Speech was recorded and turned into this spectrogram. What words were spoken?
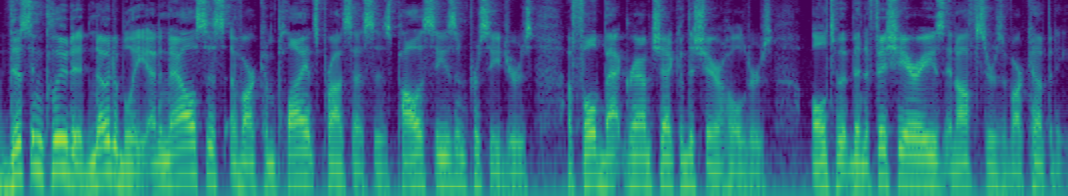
this included, notably, an analysis of our compliance processes, policies, and procedures, a full background check of the shareholders, ultimate beneficiaries, and officers of our company,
